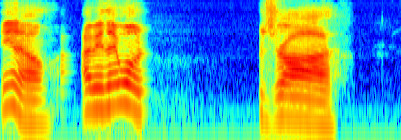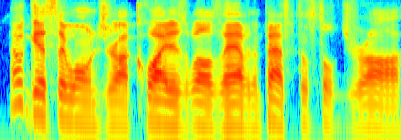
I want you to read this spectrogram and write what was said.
you know, I mean, they won't draw. I would guess they won't draw quite as well as they have in the past. But they'll still draw,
